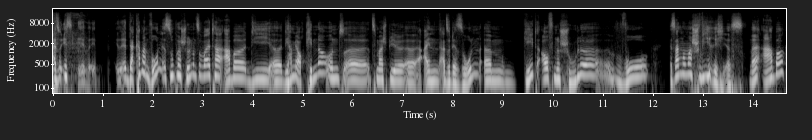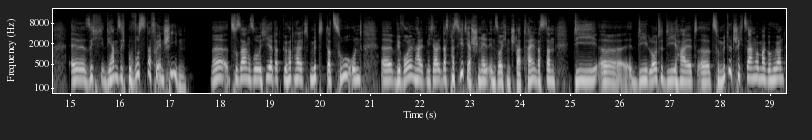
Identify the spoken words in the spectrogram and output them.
also ist. Äh, da kann man wohnen, ist super schön und so weiter, aber die, äh, die haben ja auch Kinder und äh, zum Beispiel äh, ein, also der Sohn ähm, geht auf eine Schule, wo sagen wir mal schwierig ist, ne? aber äh, sich, die haben sich bewusst dafür entschieden. Ne, zu sagen, so hier, das gehört halt mit dazu und äh, wir wollen halt nicht, das passiert ja schnell in solchen Stadtteilen, dass dann die, äh, die Leute, die halt äh, zur Mittelschicht, sagen wir mal, gehören,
